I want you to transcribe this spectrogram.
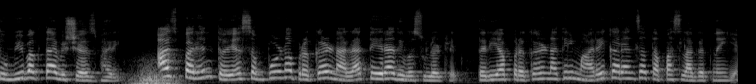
तुम्ही बघता विषयच भारी. आजपर्यंत या संपूर्ण प्रकरणाला तेरा दिवस उलटले तरी या प्रकरणातील मारेकऱ्यांचा तपास लागत नाहीये.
